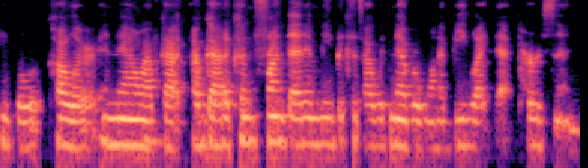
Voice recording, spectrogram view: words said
people of color? And now i've got i've got to confront that in me because i would never want to be like that person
